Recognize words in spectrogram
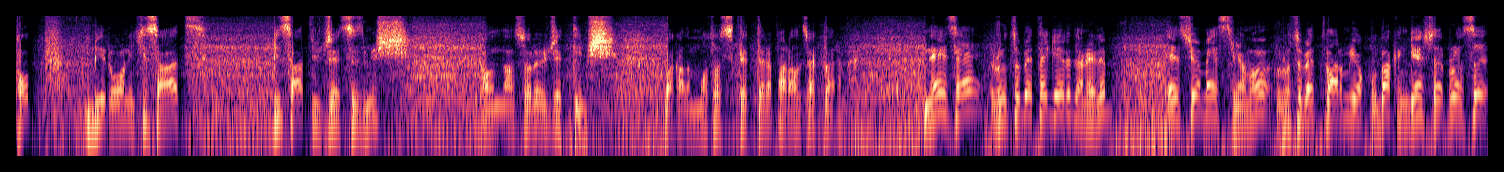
hop 1-12 saat 1 saat ücretsizmiş. Ondan sonra ücretliymiş. Bakalım motosikletlere para alacaklar mı? Neyse rutubete geri dönelim. Esiyor mu esmiyor mu? Rutubet var mı yok mu? Bakın gençler burası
